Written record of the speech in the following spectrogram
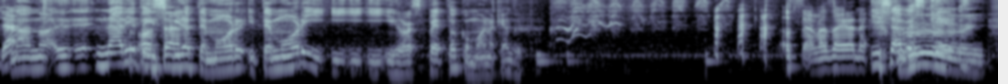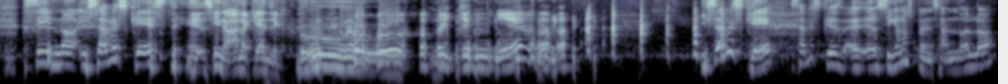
¿Ya? No, no. eh, eh, nadie te O sea- inspira temor y temor y, y- y- respeto como Anna Kendrick. O sea, vas a ver a Ana- Y sabes que. Sí, no, y sabes que este. Sí, no, Anna Kendrick. Uy, qué miedo. ¿Y sabes qué? ¿Sabes qué? Eh, sigamos pensándolo.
